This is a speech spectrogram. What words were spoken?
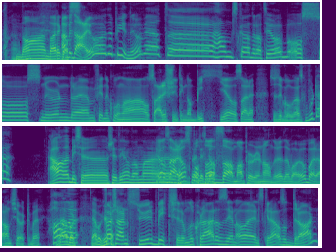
Da, da er det gass. det er jo Det begynner jo med at uh, han skal dra til jobb, og så snur han, drar hjem, finner kona, og så er det skyting av bikkje, og så er det Syns det går ganske fort, jeg. Ja, det er bikkjeskytinga. Den er Ja, så er det jo spotta at dama puler den andre. Det var jo bare Han kjørte med Ha Det er bare- det er bare kult, Først er han sur, bitcher om noe klær, og så sier han 'Å, jeg elsker deg', og så drar han.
